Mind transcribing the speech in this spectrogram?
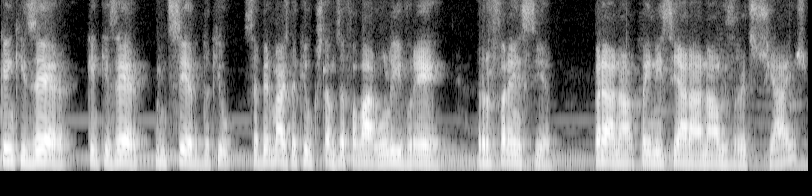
quem quiser, quem quiser conhecer daquilo, saber mais daquilo que estamos a falar, o livro é referência para, para iniciar a análise de redes sociais.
